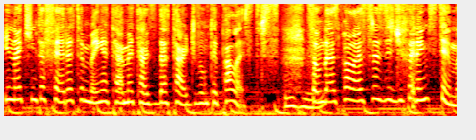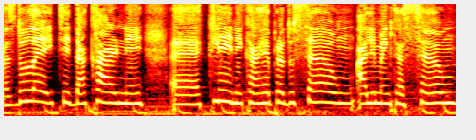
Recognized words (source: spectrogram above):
e na quinta-feira também até a metade da tarde vão ter palestras. Uhum. São 10 palestras de diferentes temas, do leite, da carne, é, clínica, reprodução, alimentação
